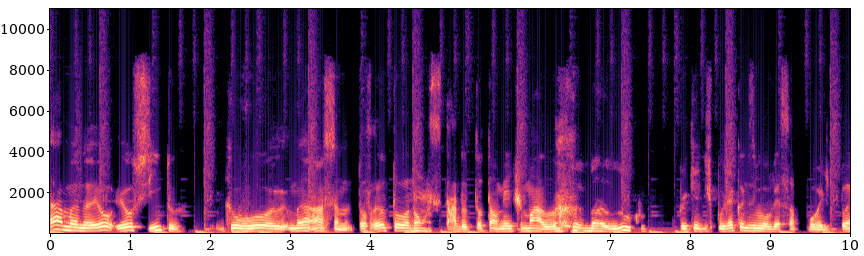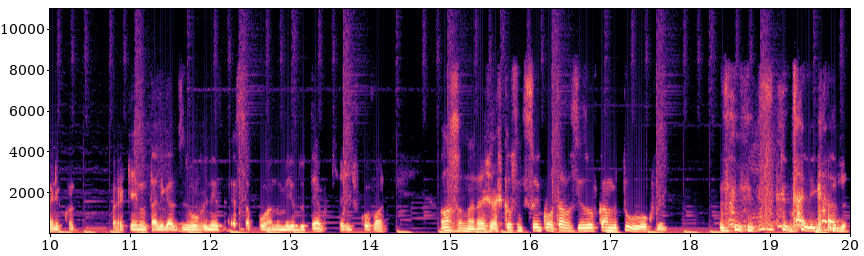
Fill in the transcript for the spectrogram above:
Ah, mano, eu, eu sinto que eu vou. Nossa, mano, tô- eu tô num estado totalmente malu... maluco. Porque, tipo, já que eu desenvolvi essa porra de pânico, pra quem não tá ligado, desenvolvendo essa porra no meio do tempo que a gente ficou fora. Nossa, mano, eu acho que eu se eu encontrar vocês, eu vou ficar muito louco, velho. tá ligado?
